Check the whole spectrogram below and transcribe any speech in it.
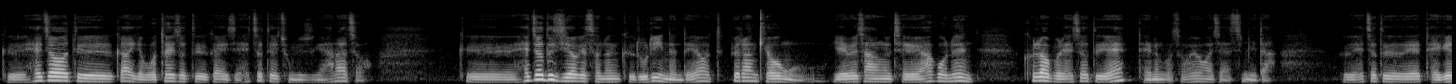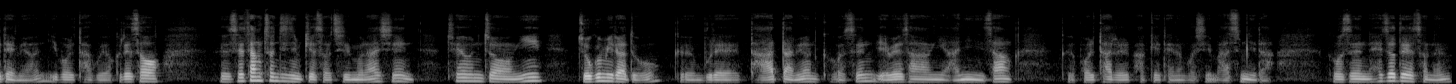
그 해저드가 이제 워터 해저드가 이제 해저드의 종류 중에 하나죠. 그 해저드 지역에서는 그 룰이 있는데요. 특별한 경우 예외 사항을 제외하고는 클럽을 해저드에 대는 것을 허용하지 않습니다. 그 해저드에 대게 되면 이벌 타고요. 그래서 그 세상천지님께서 질문하신 최운정이 조금이라도 그 물에 닿았다면 그것은 예외 사항이 아닌 이상 그 벌타를 받게 되는 것이 맞습니다. 그것은 해저드에서는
